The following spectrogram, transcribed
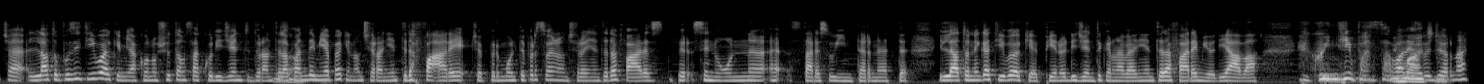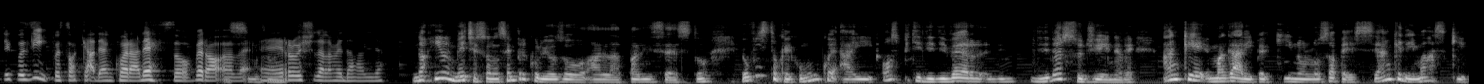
Cioè, il lato positivo è che mi ha conosciuta un sacco di gente durante esatto. la pandemia perché non c'era niente da fare, cioè per molte persone non c'era niente da fare per, se non eh, stare su internet. Il lato negativo è che è pieno di gente che non aveva niente da fare e mi odiava e quindi passava Immagino. le sue giornate così. Questo accade ancora adesso, però vabbè, è il rovescio della medaglia. No, io invece sono sempre curioso al palinsesto e ho visto che comunque hai ospiti di, diver- di, di, diverso genere, anche magari per chi non lo sapesse, anche dei maschi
